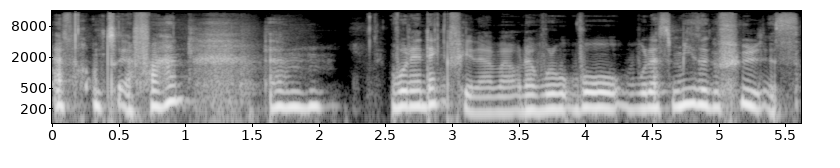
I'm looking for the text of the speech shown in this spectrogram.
einfach um zu erfahren, ähm, wo der Denkfehler war oder wo, wo, wo das miese Gefühl ist.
